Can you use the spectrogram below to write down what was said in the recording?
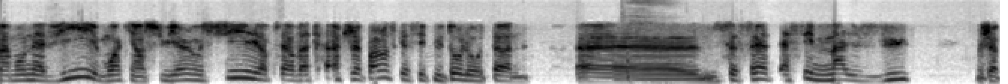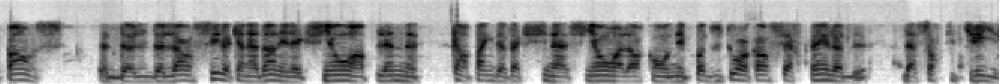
à mon avis, moi qui en suis un aussi observateur, je pense que c'est plutôt l'automne. Euh, ce serait assez mal vu, je pense, de, de lancer le Canada en élection en pleine campagne de vaccination alors qu'on n'est pas du tout encore certain là, de la sortie de crise.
